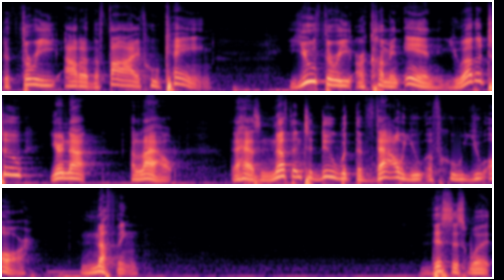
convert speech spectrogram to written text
the three out of the five who came. You three are coming in. You other two, you're not allowed. That has nothing to do with the value of who you are. Nothing. This is what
